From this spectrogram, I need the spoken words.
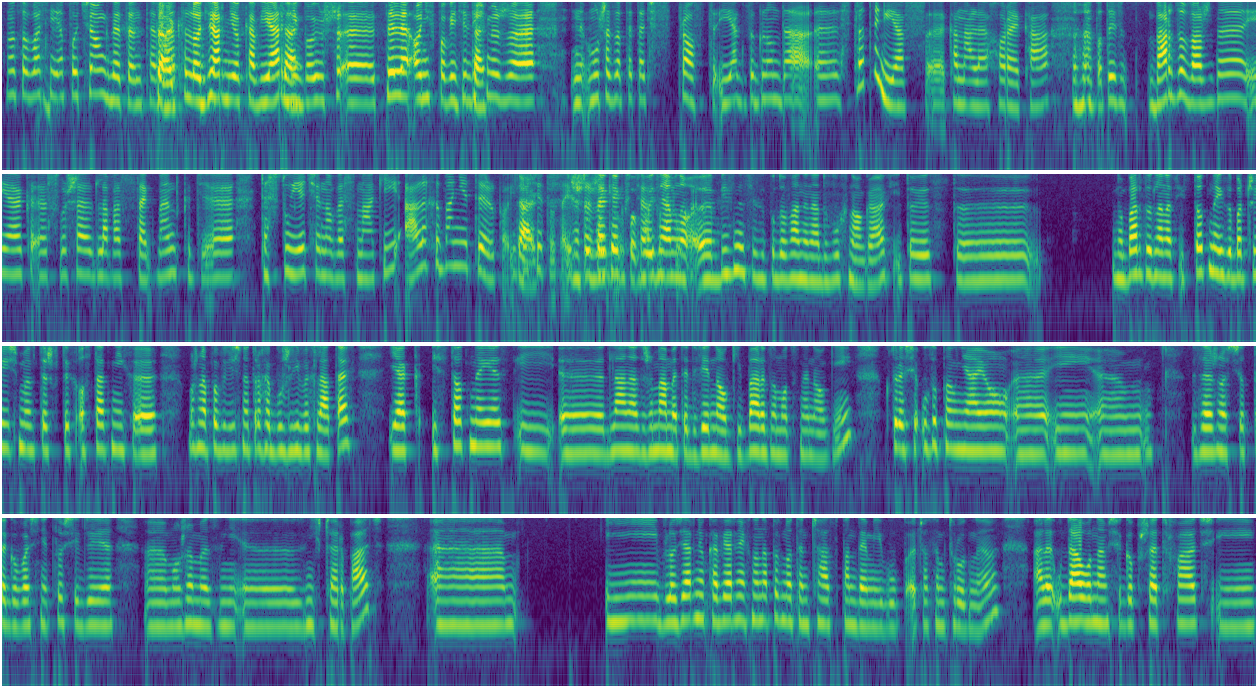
No to właśnie ja pociągnę ten temat Tak. lodziarni o kawiarni, Tak. bo już e, tyle o nich powiedzieliśmy, Tak. że muszę zapytać wprost, jak wygląda e, strategia w e, kanale Choreka, bo to jest bardzo ważny, jak e, słyszę, dla Was segment, gdzie testujecie nowe smaki, ale chyba nie tylko. I właśnie tutaj znaczy, tak jak powiedziałam, no, e, biznes jest zbudowany na dwóch nogach i to jest e, no, bardzo dla nas istotne i zobaczyliśmy też w tych ostatnich, e, można powiedzieć, no, trochę burzliwych latach, jak istotne jest i e, dla nas, że mamy te dwie nogi, bardzo mocne nogi, które się uzupełniają e, i w zależności od tego właśnie, co się dzieje, możemy z, ni- z nich czerpać. I w lodziarniu, kawiarniach, no na pewno ten czas pandemii był czasem trudny, ale udało nam się go przetrwać i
